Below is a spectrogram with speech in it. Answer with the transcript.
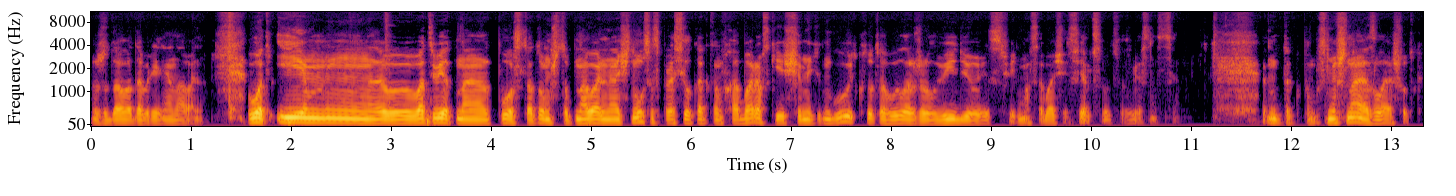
ожидал одобрения Навального. Вот, и в ответ на пост о том, чтобы Навальный очнулся, спросил, как там в Хабаровске, еще митингуют, кто-то выложил видео из фильма «Собачье сердце», вот известной сцены. Ну, так, смешная, злая шутка.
